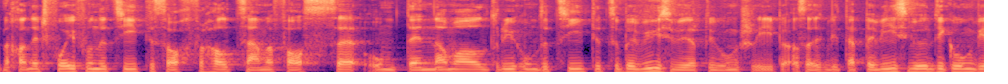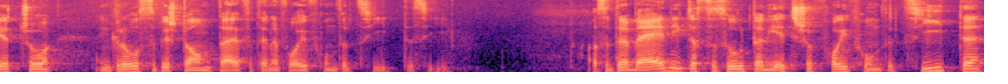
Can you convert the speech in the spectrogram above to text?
man kann nicht 500 Seiten Sachverhalt zusammenfassen und dann nochmal 300 Seiten zur Beweiswürdigung schreiben. Also die Beweiswürdigung wird schon ein großer Bestandteil von diesen 500 Seiten sein. Also der Erwähnung, dass das Urteil jetzt schon 500 Seiten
